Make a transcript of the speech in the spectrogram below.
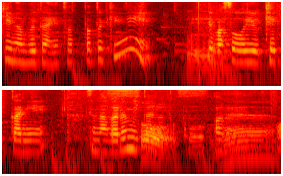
きな舞台に立った時に、うん。やっぱそういう結果につながるみたいなとこあるんですか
